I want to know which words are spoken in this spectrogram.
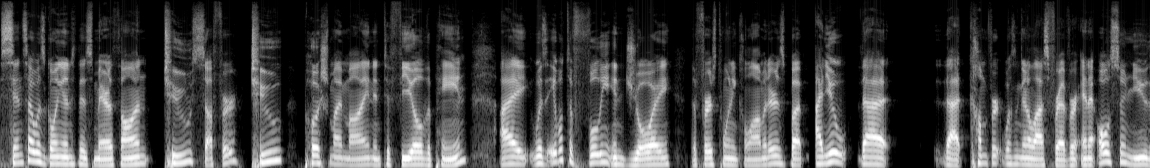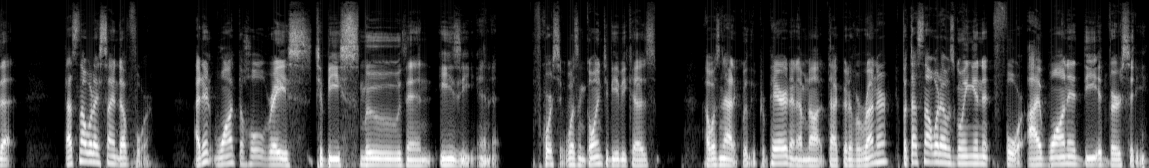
since I was going into this marathon to suffer, to push my mind and to feel the pain, I was able to fully enjoy the first 20 kilometers, but I knew that that comfort wasn't going to last forever. And I also knew that that's not what I signed up for. I didn't want the whole race to be smooth and easy. And of course, it wasn't going to be because I wasn't adequately prepared and I'm not that good of a runner. But that's not what I was going in it for. I wanted the adversity.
